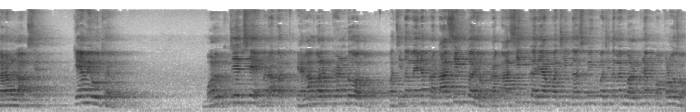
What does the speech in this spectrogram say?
ગરમ લાગશે. કેમ એવું થયું? બલ્બ જે છે, બરાબર, પહેલા બલ્બ ઠંડો હતો, પછી તમે એને પ્રકાશિત કર્યો. પ્રકાશિત કર્યા પછી 10 મિનિટ પછી તમે બલ્બને પકડો છો.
